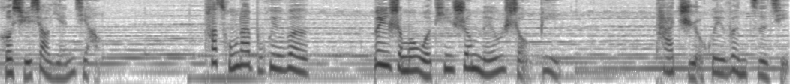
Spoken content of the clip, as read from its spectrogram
和学校演讲。他从来不会问，为什么我天生没有手臂。他只会问自己：“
